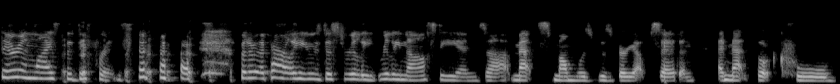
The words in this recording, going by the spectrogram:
Therein lies the difference. but apparently, he was just really, really nasty, and uh, Matt's mum was was very upset, and and Matt thought, "Cool,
